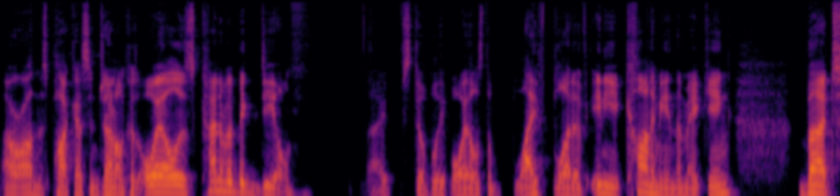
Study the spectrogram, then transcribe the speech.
or on this podcast in general, because oil is kind of a big deal. I still believe oil is the lifeblood of any economy in the making, but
